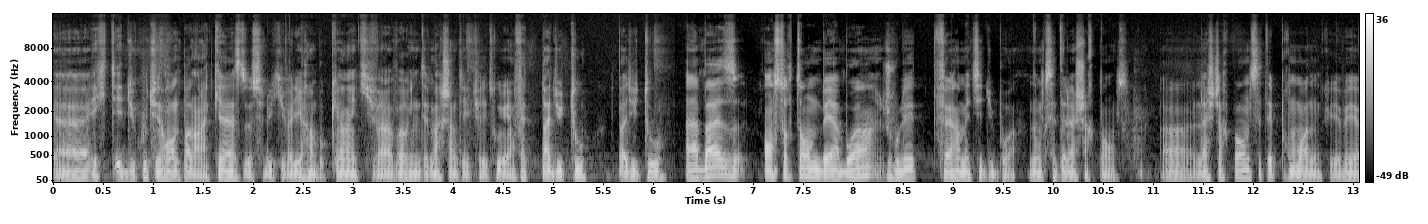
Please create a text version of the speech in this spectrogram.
et, et, du coup tu ne rentres pas dans la case de celui qui va lire un bouquin et qui va avoir une démarche intellectuelle et tout. Et en fait, pas du tout. Pas du tout. À la base, en sortant de B à bois, je voulais faire un métier du bois. Donc c'était la charpente. la charpente, c'était pour moi. Donc il y avait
